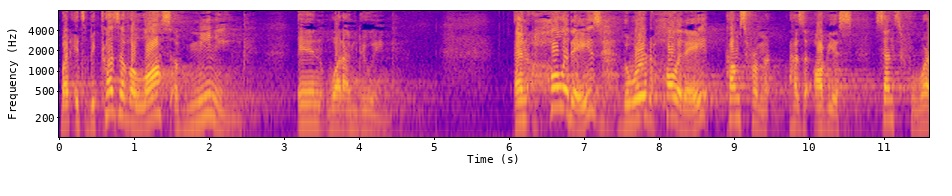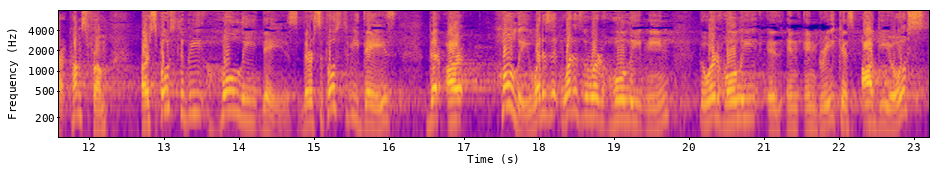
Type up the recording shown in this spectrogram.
But it's because of a loss of meaning in what I'm doing. And holidays, the word holiday comes from, has an obvious sense from where it comes from, are supposed to be holy days. They're supposed to be days that are holy. What is it? What does the word holy mean? The word holy is, in, in Greek is agios.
